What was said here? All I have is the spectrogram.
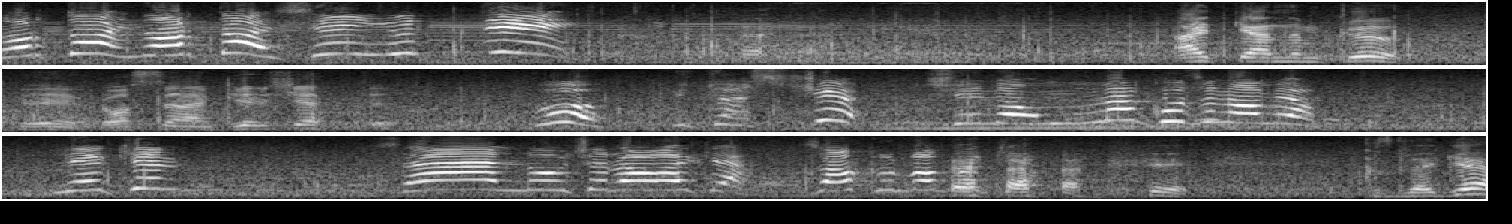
nortoy nortoy sen yutding. Aytgandim-ku. Ey rostdan ham kelishyapti bu bittasichi sendan umuman ko'zini olmayapti lekin san novcharoq ekan zokir bobo qizlarga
